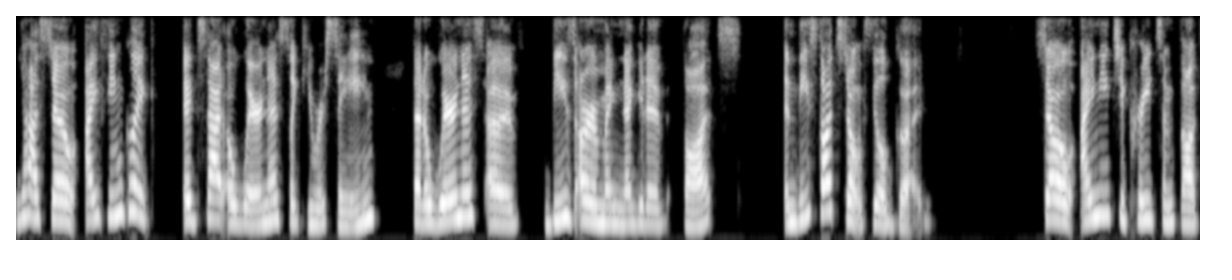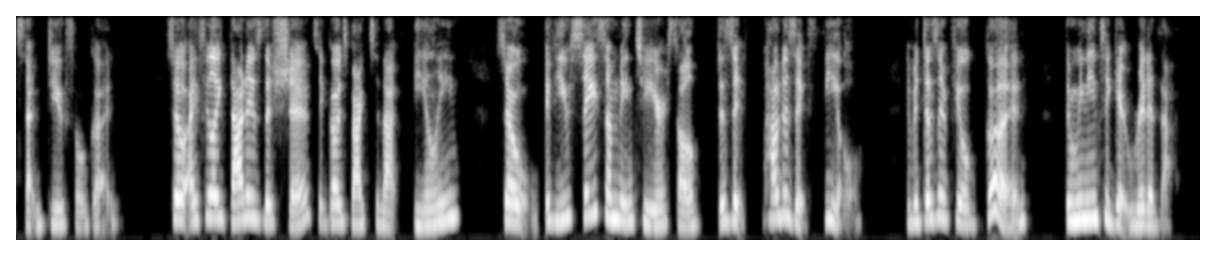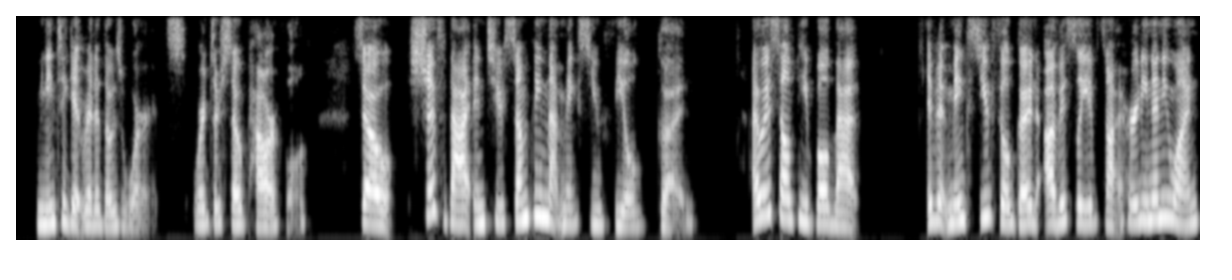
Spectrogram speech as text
Yeah, so I think like it's that awareness, like you were saying, that awareness of these are my negative thoughts, and these thoughts don't feel good. So I need to create some thoughts that do feel good. So I feel like that is the shift. It goes back to that feeling. So if you say something to yourself, does it how does it feel? If it doesn't feel good, then we need to get rid of that. We need to get rid of those words. Words are so powerful. So shift that into something that makes you feel good. I always tell people that if it makes you feel good, obviously it's not hurting anyone,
